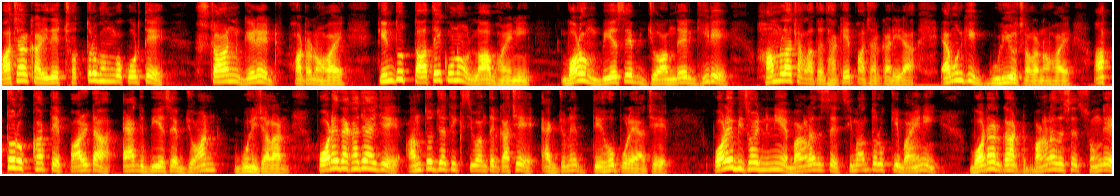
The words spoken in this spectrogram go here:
পাচারকারীদের ছত্রভঙ্গ করতে স্টান গ্রেনেড ফাটানো হয়, কিন্তু তাতে কোনো লাভ হয়নি। বরং বিএসএফ জওয়ানদের ঘিরে হামলা চালাতে থাকে পাচারকারীরা, এমনকি গুলিও চালানো হয়। আত্মরক্ষার্থে পাল্টা এক বিএসএফ জওয়ান গুলি চালান। পরে দেখা যায় যে আন্তর্জাতিক সীমান্তের কাছে একজনের দেহ পড়ে আছে। পরে বিষয়টি নিয়ে বাংলাদেশের সীমান্তরক্ষী বাহিনী বর্ডার গার্ড বাংলাদেশের সঙ্গে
